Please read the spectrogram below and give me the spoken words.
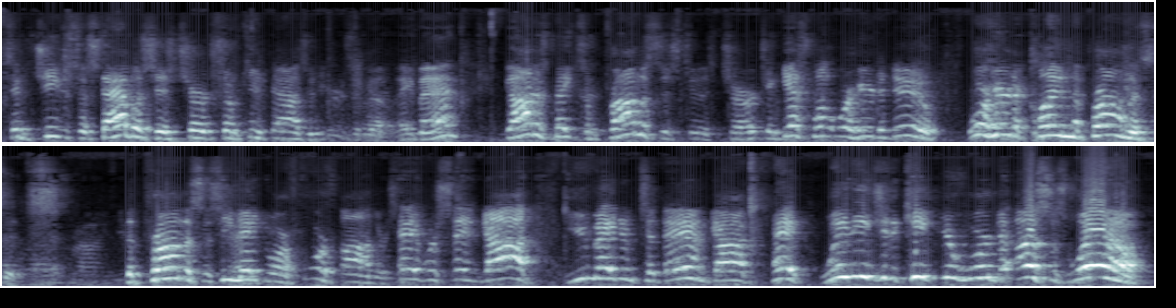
since Jesus established his church some 2,000 years ago. Amen? God has made some promises to his church, and guess what we're here to do? We're here to claim the promises the promises he made to our forefathers. Hey, we're saying, God, you made them to them, God. Hey, we need you to keep your word to us as well.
